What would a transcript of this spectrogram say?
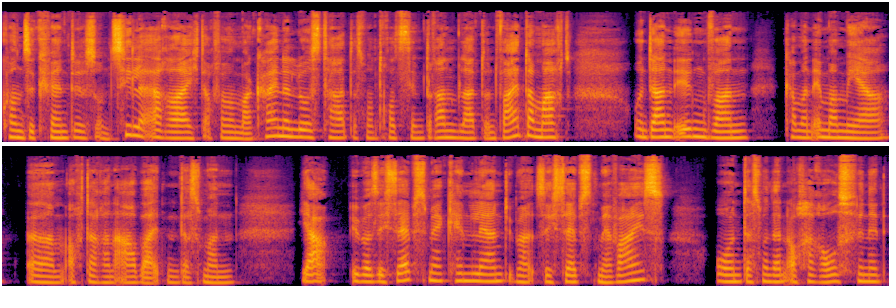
konsequent ist und Ziele erreicht, auch wenn man mal keine Lust hat, dass man trotzdem dran bleibt und weitermacht. Und dann irgendwann kann man immer mehr ähm, auch daran arbeiten, dass man ja über sich selbst mehr kennenlernt, über sich selbst mehr weiß und dass man dann auch herausfindet,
